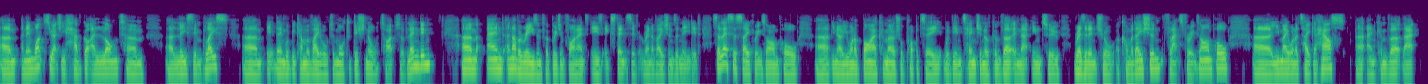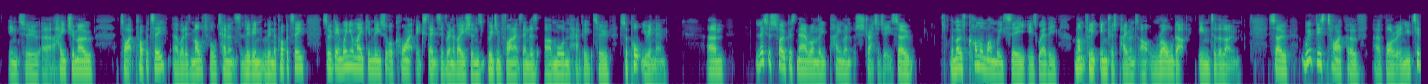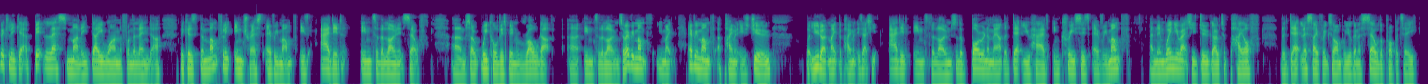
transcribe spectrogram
Um, and then once you actually have got a long term uh, lease in place, um, it then would become available to more traditional types of lending. Um, and another reason for bridging finance is extensive renovations are needed. So let's just say, for example, uh, you know you want to buy a commercial property with the intention of converting that into residential accommodation, flats, for example. Uh, you may want to take a house uh, and convert that into a HMO type property uh, where there's multiple tenants living within the property. So again, when you're making these sort of quite extensive renovations, bridging finance lenders are more than happy to support you in them. Um, let's just focus now on the payment strategy. So the most common one we see is where the monthly interest payments are rolled up into the loan. So, with this type of, of borrowing, you typically get a bit less money day one from the lender because the monthly interest every month is added into the loan itself. Um, so, we call this being rolled up uh, into the loan. So, every month you make every month a payment is due, but you don't make the payment, It's actually added into the loan. So, the borrowing amount, the debt you have, increases every month. And then, when you actually do go to pay off the debt. Let's say, for example, you're going to sell the property.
